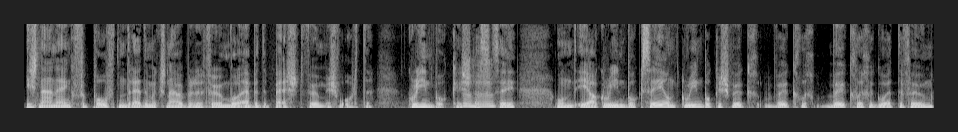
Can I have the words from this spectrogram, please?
ist dann eigentlich verpufft und reden wir schnell über den Film, der eben der beste Film ist geworden. Green Book ist das gesehen. Und ich habe Green Book gesehen und Green Book ist wirklich, wirklich, wirklich ein guter Film.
